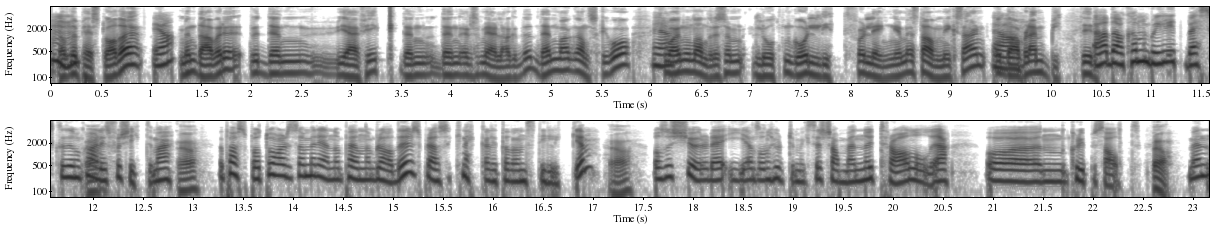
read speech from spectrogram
Lagde hadde pesto av det. Ja. Men der var det Den jeg fikk, den, den eller som jeg lagde, den var ganske god. Så var det noen andre som lot den gå litt for lenge med stavmikseren, og da ble den bitter. ja, da kan den bli litt besk, så du kan Ja. være litt forsiktig med. Ja. Men Pass på at du har liksom rene og pene blader, så blir jeg også knekka litt av den stilken. Ja. Og så kjører det i en sånn hurtigmikser sammen med en nøytral olje og en klype salt. Ja. Men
